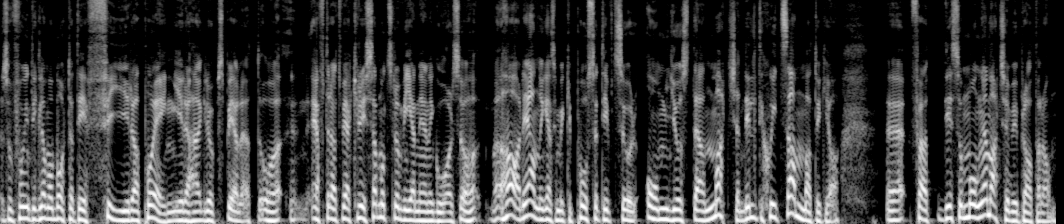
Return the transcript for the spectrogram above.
så får vi inte glömma bort att det är fyra poäng i det här gruppspelet. Och eh, efter att vi har kryssat mot Slovenien igår så hörde jag ändå ganska mycket positivt surr om just den matchen. Det är lite skitsamma tycker jag. Eh, för att det är så många matcher vi pratar om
